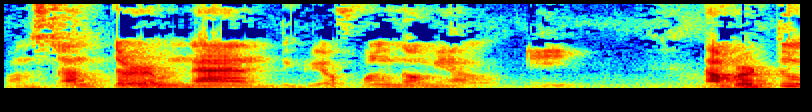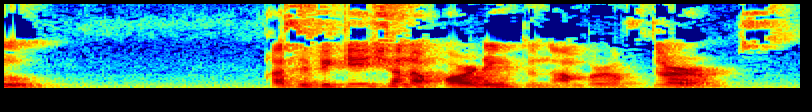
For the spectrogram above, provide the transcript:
Constant term, nan, degree of polynomial, 8. Number 2, classification according to number of terms.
